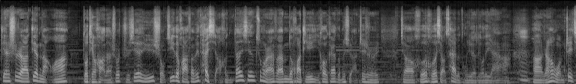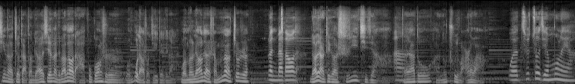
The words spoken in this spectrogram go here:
电视啊、电脑啊。都挺好的，说只限于手机的话，范围太小，很担心村口 FM 的话题以后该怎么选。这是叫和和小菜的同学留的言啊，嗯啊，然后我们这期呢就打算聊一些乱七八糟的啊，不光是我们不聊手机这里边，我们聊点什么呢？就是乱七八糟的。聊点这个十一期间啊，啊大家都好像都出去玩了吧？我就做节目了呀，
